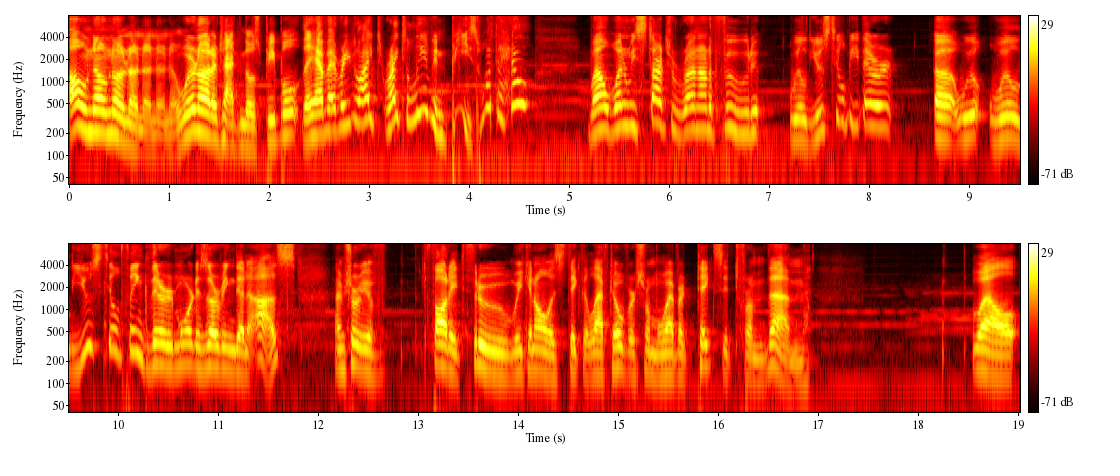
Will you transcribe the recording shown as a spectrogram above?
Oh, no, no, no, no, no, no. We're not attacking those people. They have every right, right to leave in peace. What the hell? Well, when we start to run out of food, will you still be there? Uh, will, will you still think they're more deserving than us? I'm sure you've thought it through. We can always take the leftovers from whoever takes it from them. Well,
